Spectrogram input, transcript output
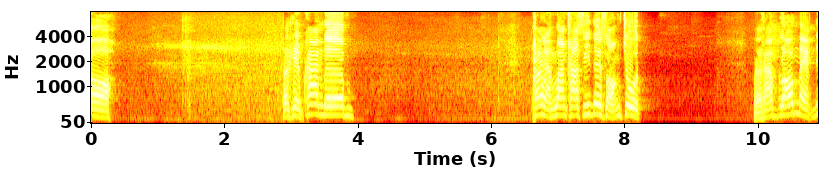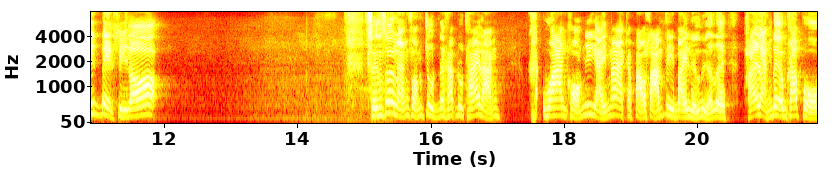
ต่อ ตะเข็บข้างเดิม ข้างหลังวางคาซีทได้สองจุด นะครับล้อแม็กนิดเบรกสี่ล้อ เซ็นเซอร์หลังสองจุดนะครับ ดูท้ายหลัง วางของนี่ใหญ่มากกระเป๋าสามสี่ใบเหลือๆเลย ท้ายหลังเดิมครับผม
